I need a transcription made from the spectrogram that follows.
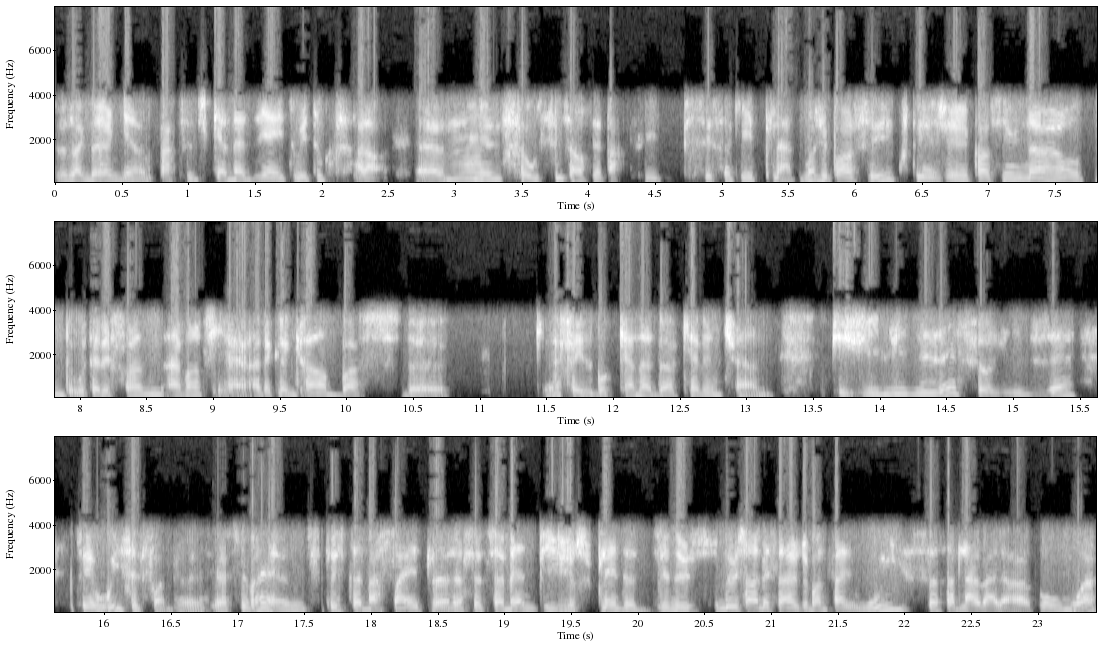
de la partie du Canadien et tout et tout. Alors, euh, ça aussi, j'en fais partie. Puis c'est ça qui est plate. Moi, j'ai passé, écoutez, j'ai passé une heure au téléphone avant-hier avec le grand boss de Facebook Canada, Kevin Chan. Puis je lui disais ça, je lui disais, tu sais, oui, c'est le fun. Euh, c'est vrai, c'était ma fête là, cette semaine, puis j'ai reçu plein de 200 messages de bonne fête. Oui, ça, ça a de la valeur pour moi,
